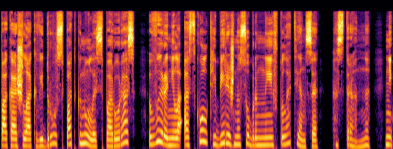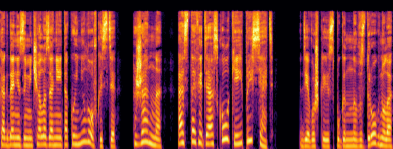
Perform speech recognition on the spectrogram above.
Пока шла к ведру, споткнулась пару раз, выронила осколки, бережно собранные в полотенце. Странно, никогда не замечала за ней такой неловкости. «Жанна, оставь эти осколки и присядь». Девушка испуганно вздрогнула,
